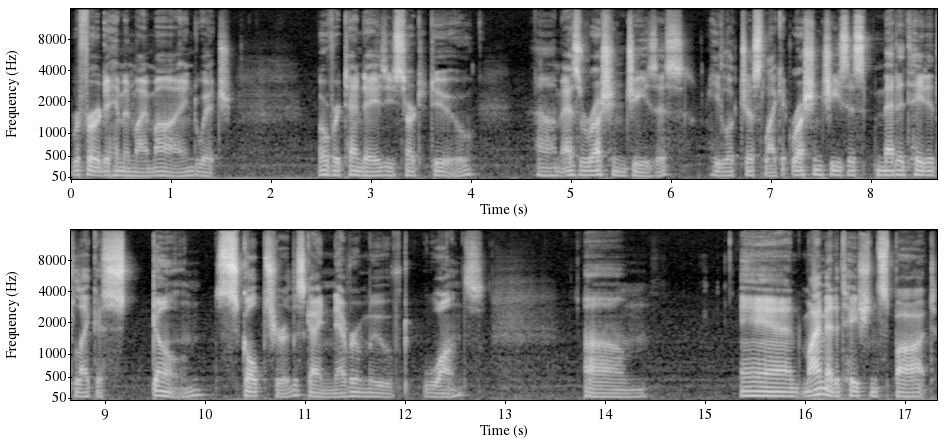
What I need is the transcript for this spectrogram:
referred to him in my mind, which over 10 days you start to do, um, as a Russian Jesus. He looked just like it. Russian Jesus meditated like a stone sculpture. This guy never moved once. Um, and my meditation spot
